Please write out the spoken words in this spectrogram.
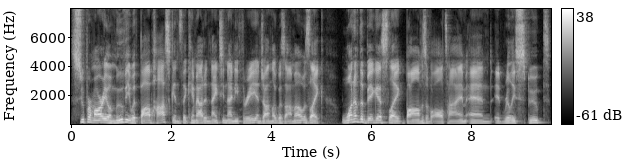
Super Mario movie with Bob Hoskins that came out in 1993 and John Leguizamo was like one of the biggest like bombs of all time and it really spooked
